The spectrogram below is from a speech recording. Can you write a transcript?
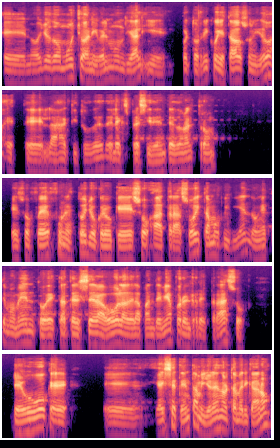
eh, no ayudó mucho a nivel mundial y Puerto Rico y Estados Unidos este, las actitudes del expresidente Donald Trump. Eso fue funesto. Yo creo que eso atrasó y estamos viviendo en este momento esta tercera ola de la pandemia por el retraso que hubo que eh, hay 70 millones de norteamericanos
